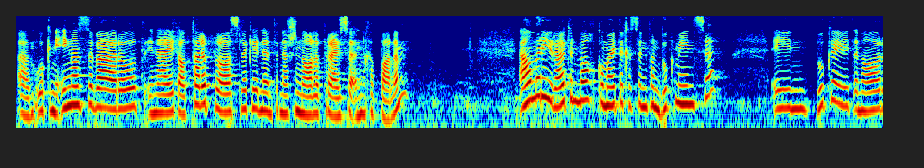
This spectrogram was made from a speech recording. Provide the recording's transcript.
ehm ook in die Engelse wêreld en hy het al talle plaaslike en internasionale pryse ingepalm. Elmarie Rautenbach kom uit 'n gesin van boekmense en boeke het in haar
